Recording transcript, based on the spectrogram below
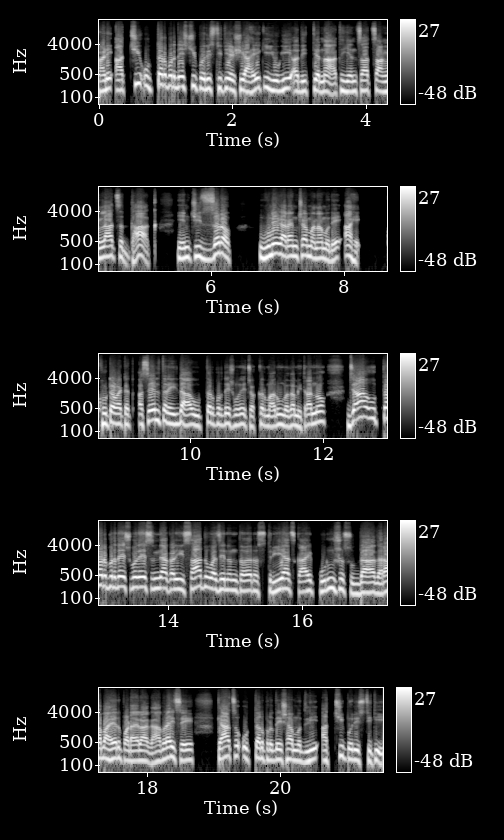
आणि आजची उत्तर प्रदेशची परिस्थिती अशी आहे की योगी आदित्यनाथ यांचा चांगलाच धाक यांची जरब गुन्हेगारांच्या मनामध्ये आहे. खोटं वाटत असेल तर एकदा उत्तर प्रदेशमध्ये चक्कर मारून बघा मित्रांनो. ज्या उत्तर प्रदेशमध्ये संध्याकाळी सात वाजेनंतर स्त्रियाच काय पुरुष सुद्धा घराबाहेर पडायला घाबरायचे त्याच उत्तर प्रदेशामधली आजची परिस्थिती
